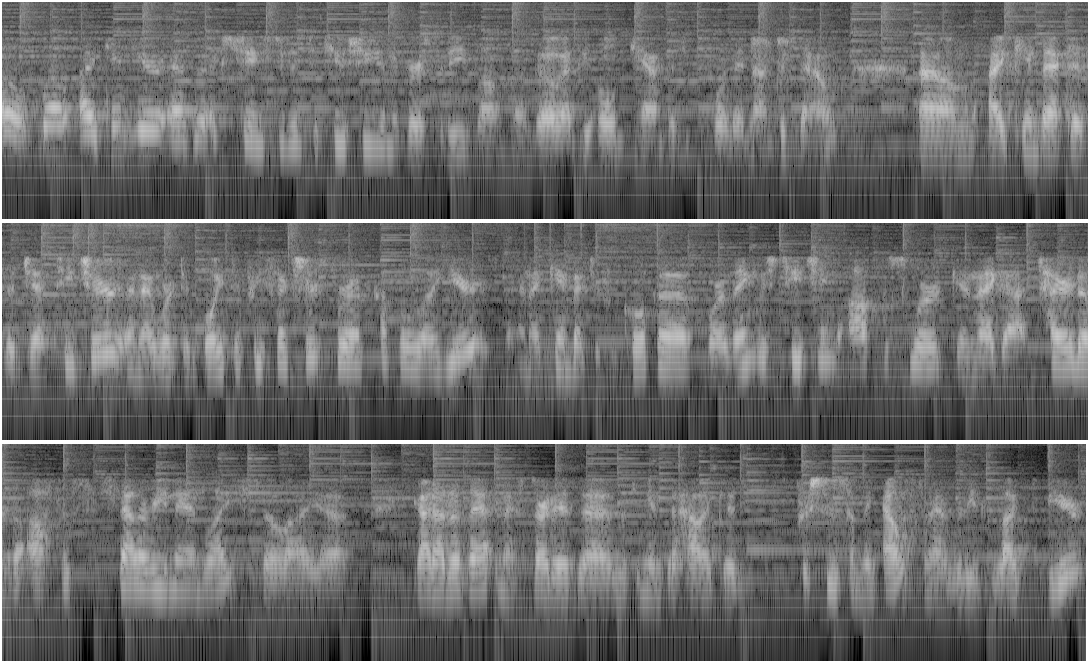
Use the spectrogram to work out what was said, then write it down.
Oh well, I came here as an exchange student to Kyushu University long ago at the old campus before they knocked it down. Um, I came back as a JET teacher, and I worked in Oita Prefecture for a couple of years. And I came back to Fukuoka for language teaching, office work, and I got tired of the office salaryman life, so I uh, got out of that and I started uh, looking into how I could pursue something else. And I really liked beer,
